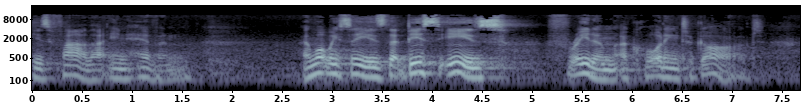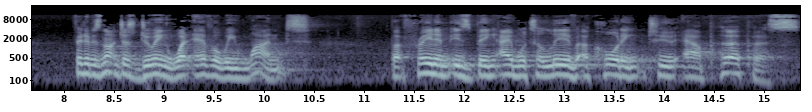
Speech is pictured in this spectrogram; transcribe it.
his Father in heaven. And what we see is that this is freedom according to God. Freedom is not just doing whatever we want, but freedom is being able to live according to our purpose,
